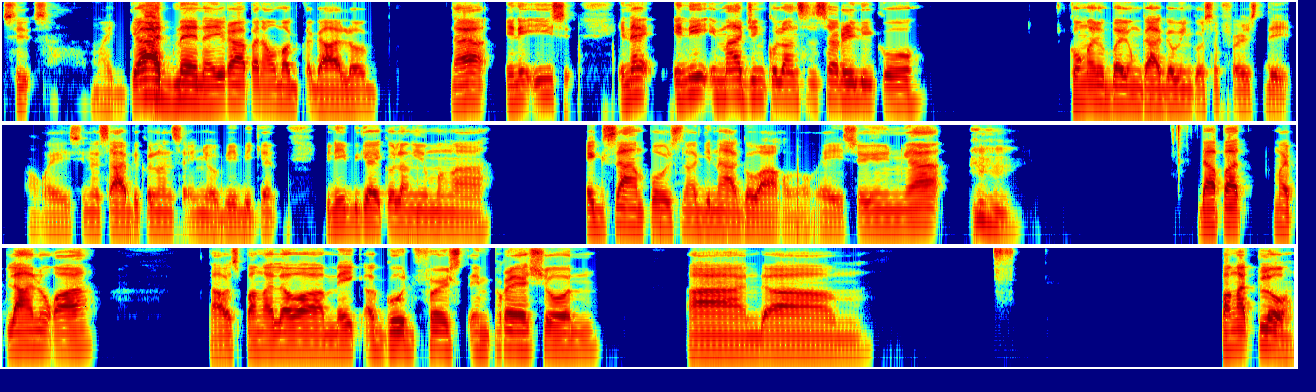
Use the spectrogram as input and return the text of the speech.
Si, oh my God, man, nahirapan ako mag-Tagalog na iniisip, ina, ini-imagine ko lang sa sarili ko kung ano ba yung gagawin ko sa first date. Okay, sinasabi ko lang sa inyo, bibigyan, binibigay ko lang yung mga examples na ginagawa ko. Okay, so yun nga, dapat may plano ka. Tapos pangalawa, make a good first impression. And um, pangatlo,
